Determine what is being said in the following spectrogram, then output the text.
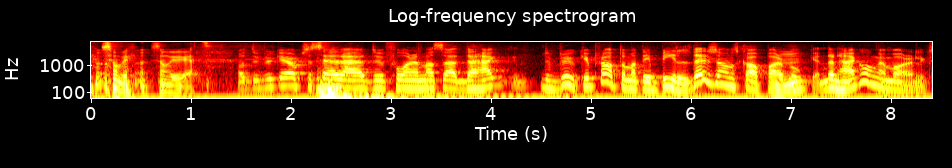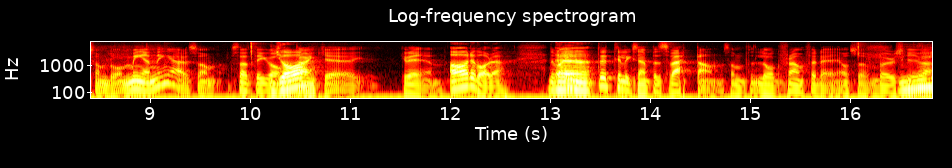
som, vi, som vi vet. Och du brukar ju också säga det här att du får en massa... Det här, du brukar ju prata om att det är bilder som skapar Mm. boken. Den här gången var det liksom då meningar som satte igång Ja. tankegrejen. Ja, det var det. Det var Eh, inte till exempel svärtan som låg framför dig och så började du skriva.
